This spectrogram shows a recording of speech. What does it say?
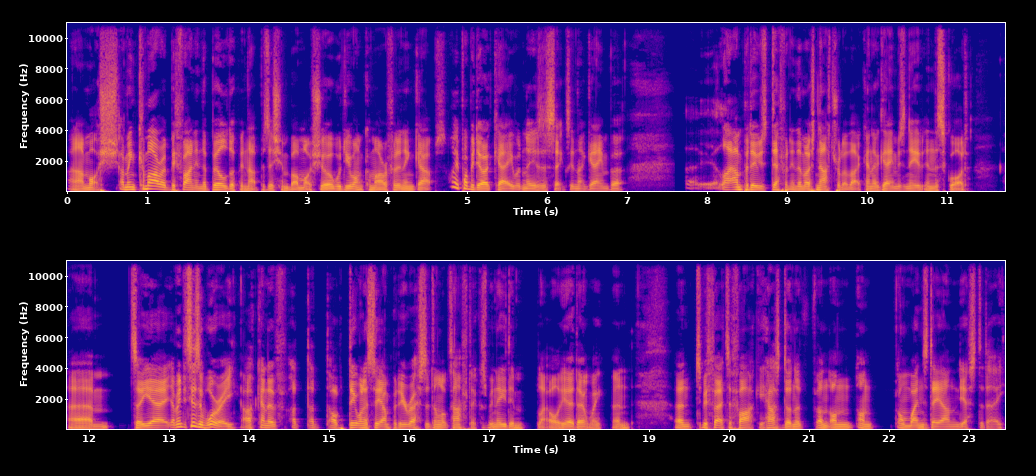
And I'm not. Sh- I mean, Kamara would be fine in the build-up in that position, but I'm not sure. Would you want Kamara filling in gaps? Well, he'd probably do okay, wouldn't he, as a six in that game? But uh, like Ampadu is definitely the most natural at that kind of game, isn't he, in the squad? Um, so yeah, I mean, it is a worry. I kind of, I, I, I do want to see Ampadu rested and looked after because we need him like all year, don't we? And and to be fair to Farke, he has done on on on on Wednesday and yesterday.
